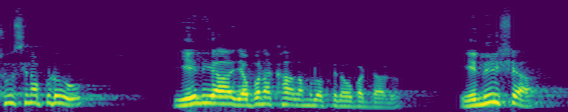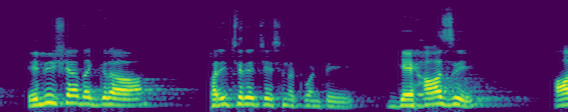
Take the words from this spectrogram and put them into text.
చూసినప్పుడు ఏలియా యవ్వన కాలంలో పిలువబడ్డాడు. ఎలీషా ఎలీషా దగ్గర పరిచర్య చేసినటువంటి గెహాజీ ఆ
